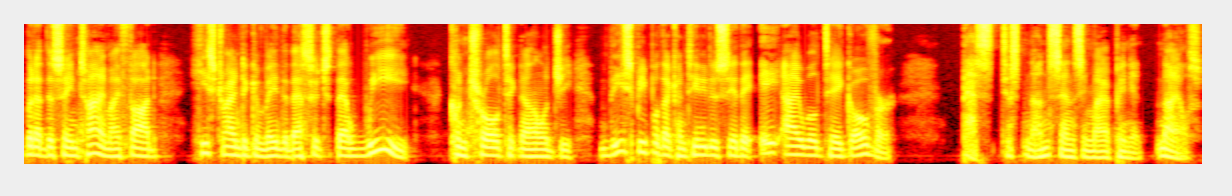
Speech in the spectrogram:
but at the same time, I thought he's trying to convey the message that we control technology. These people that continue to say that AI will take over, that's just nonsense in my opinion. Niles.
